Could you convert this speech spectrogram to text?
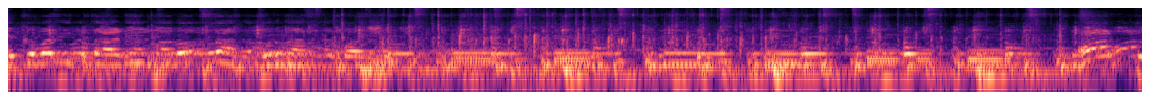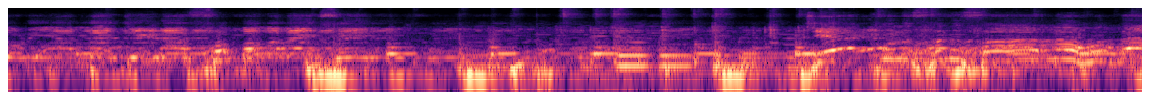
ਇੱਕ ਵਾਰੀ ਤਾੜੀ ਮਾਰੋ ਧੰਨ ਗੁਰੂ ਨਾਨਕ ਪਾਤਸ਼ਾਹ ਦੁਨੀਆ ਤੇ ਜੀਣਾ ਸੰਭਵ ਨਹੀਂ ਸੀ। ਜੇ ਕੁਲ ਸੰਸਾਰ ਨਾ ਹੁੰਦਾ,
